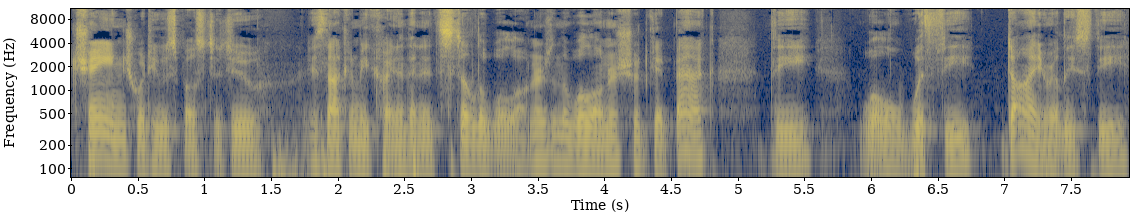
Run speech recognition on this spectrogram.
change what he was supposed to do is not going to be kaina, then it's still the wool owners, and the wool owner should get back the wool with the dye, or at least the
